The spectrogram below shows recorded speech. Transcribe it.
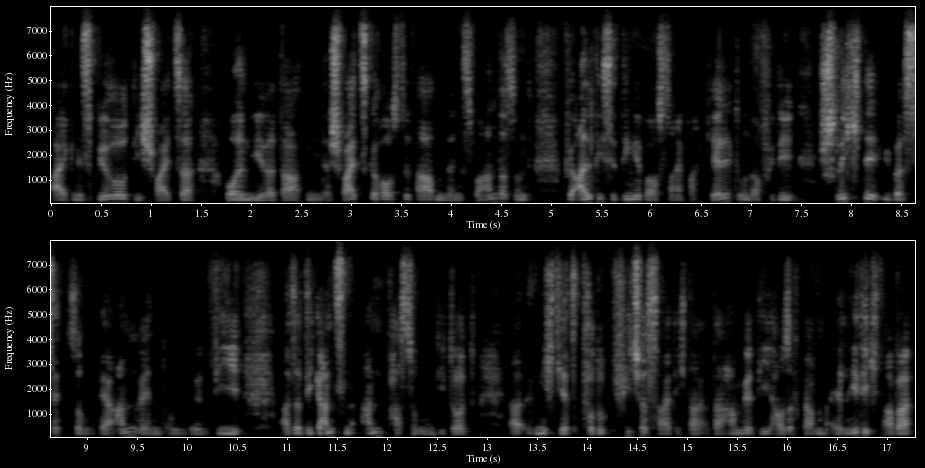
eigenes Büro. Die Schweizer wollen ihre Daten in der Schweiz gehostet haben, dann ist woanders und für all diese Dinge brauchst du einfach Geld und auch für die schlichte Übersetzung der Anwendung, die also die ganzen Anpassungen, die dort äh, nicht jetzt Produkt-Feature-seitig, da, da haben wir die Hausaufgaben erledigt, aber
